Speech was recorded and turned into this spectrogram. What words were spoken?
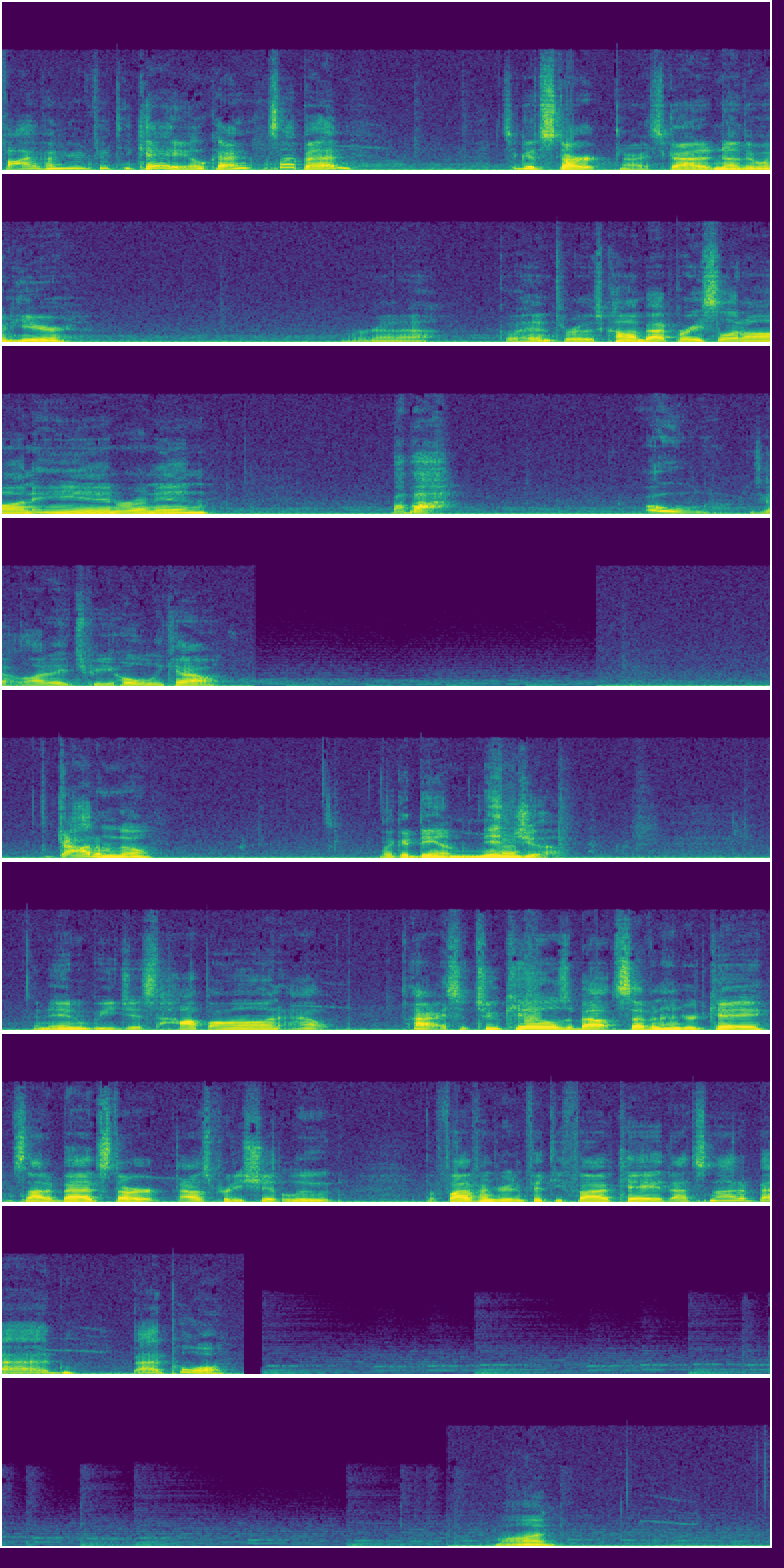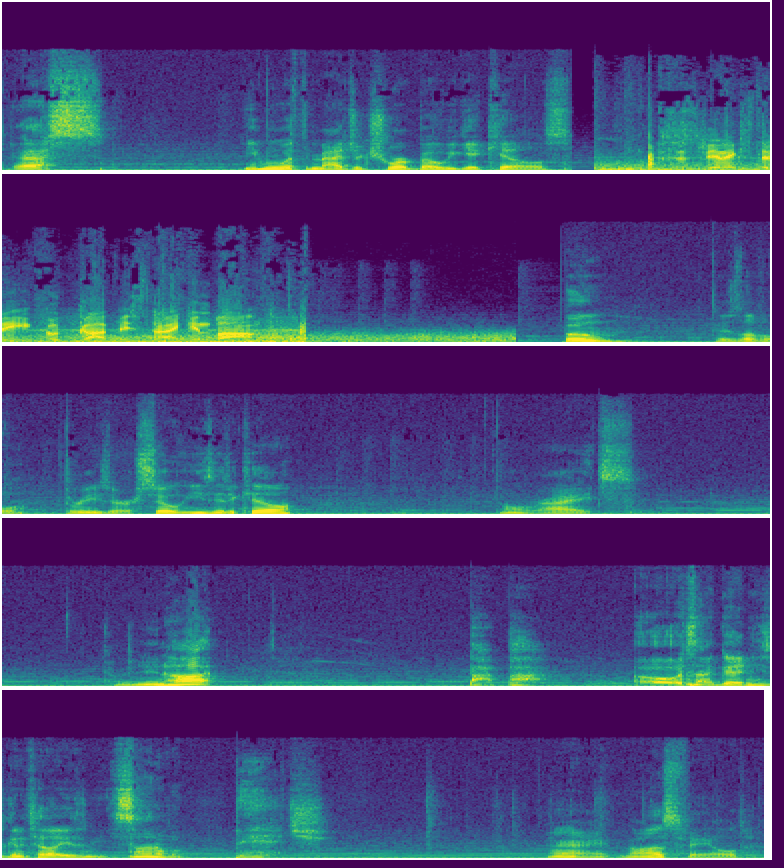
550k. Okay, it's not bad. It's a good start. Alright, it's got another one here. We're gonna go ahead and throw this combat bracelet on and run in. Ba-ba! Oh, he's got a lot of HP. Holy cow. Got him, though. Like a damn ninja. And then we just hop on out. Alright, so two kills, about 700k. It's not a bad start. That was pretty shit loot. But 555k, that's not a bad, bad pull. Come on. Yes! Even with the magic short bow, we get kills. This is Phoenix 3. Good copy. Strike inbound. Boom. Those level 3s are so easy to kill. Alright. Coming in hot. Ba, ba. Oh, it's not good. He's going to tell you, isn't he? Son of a bitch. Alright. Well, that's failed.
